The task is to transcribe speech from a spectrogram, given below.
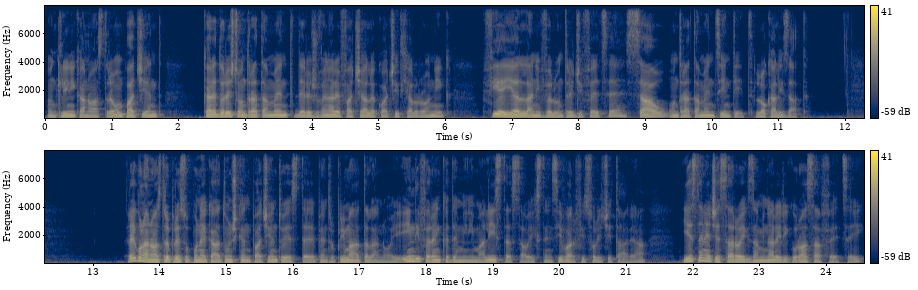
în clinica noastră un pacient care dorește un tratament de rejuvenare facială cu acid hialuronic fie el la nivelul întregii fețe sau un tratament țintit, localizat. Regula noastră presupune că atunci când pacientul este pentru prima dată la noi, indiferent cât de minimalistă sau extensivă ar fi solicitarea, este necesară o examinare riguroasă a feței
